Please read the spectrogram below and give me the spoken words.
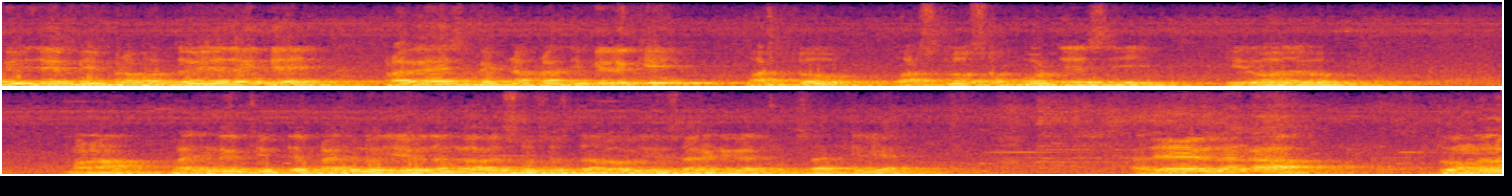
బీజేపీ ప్రభుత్వం ఏదైతే ప్రవేశపెట్టిన ప్రతి బిల్లుకి ఫస్ట్ వరుసలో సపోర్ట్ చేసి ఈరోజు మన ప్రజలకు చెప్తే ప్రజలు ఏ విధంగా విశ్వసిస్తారో విజయసాయి రెడ్డి గారికి ఒకసారి తెలియాలి. అదేవిధంగా దొంగల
